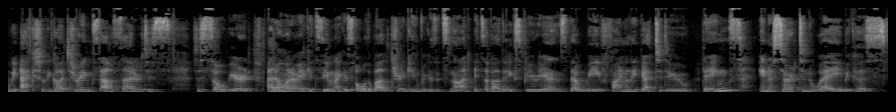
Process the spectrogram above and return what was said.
we actually got drinks outside, which is just so weird. I don't want to make it seem like it's all about drinking because it's not. It's about the experience that we finally get to do things in a certain way because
